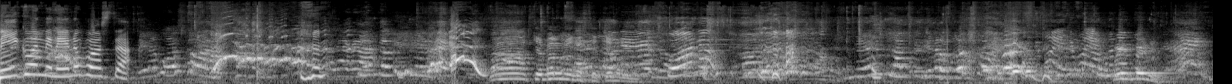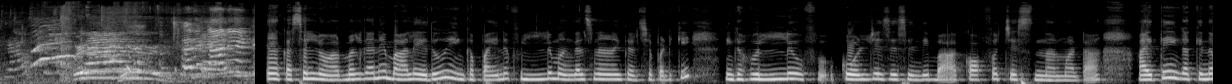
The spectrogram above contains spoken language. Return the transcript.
నీకు ఉంది నేను పోస్తా. కెమెరా మీద వస్తాయి కెమెరా నాకు అసలు నార్మల్గానే బాగాలేదు ఇంకా పైన ఫుల్ మంగళ స్నానానికి తెరిచేపటికి ఇంకా ఫుల్ కోల్డ్ చేసేసింది. బాగా కాఫ్ వచ్చేస్తుంది అనమాట అయితే ఇంకా కింద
